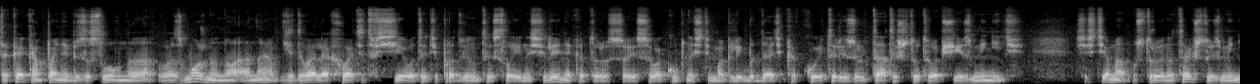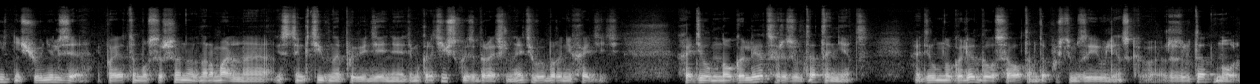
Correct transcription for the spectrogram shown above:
Такая кампания, безусловно, возможна, но она едва ли охватит все вот эти продвинутые слои населения, которые в своей совокупности могли бы дать какой-то результат и что-то вообще изменить. Система устроена так, что изменить ничего нельзя. И поэтому совершенно нормальное инстинктивное поведение демократического избирателя на эти выборы не ходить. Ходил много лет, результата нет. Ходил много лет, голосовал там, допустим, за Явлинского. Результат ноль.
